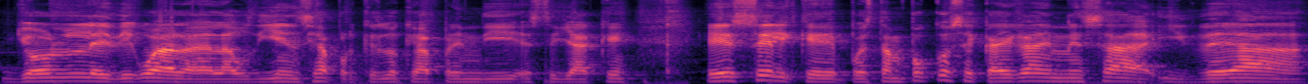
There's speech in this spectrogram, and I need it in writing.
yo le digo a la, audiencia, porque es lo que aprendí, este ya que es el que pues tampoco se caiga en esa idea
